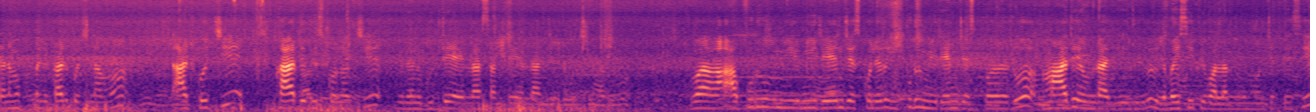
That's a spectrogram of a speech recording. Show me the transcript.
చెన్నముక్కపల్లి కాడికి వచ్చినాము. ఆటికి వచ్చి కార్డు తీసుకొని వచ్చి వీళ్ళని గుద్దేయాలా చంపేయాలా అని చెప్పి వచ్చినారు. వా- అప్పుడు మీరు మీరేం చేసుకోలేరు ఇప్పుడు మీరేం చేసుకోలేరు మాదే ఉండాలి వైసీపీ వాళ్ళం మేము అని చెప్పేసి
